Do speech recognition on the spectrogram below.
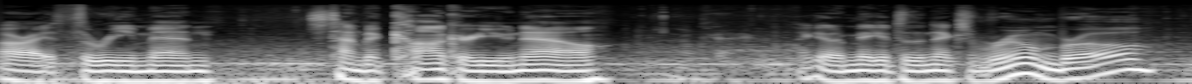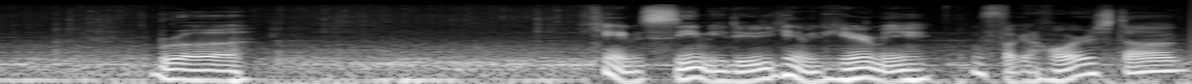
All right, three men. It's time to conquer you now. Okay. I gotta make it to the next room, bro. Bruh. You can't even see me, dude. You can't even hear me. I'm a fucking horse, dog.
